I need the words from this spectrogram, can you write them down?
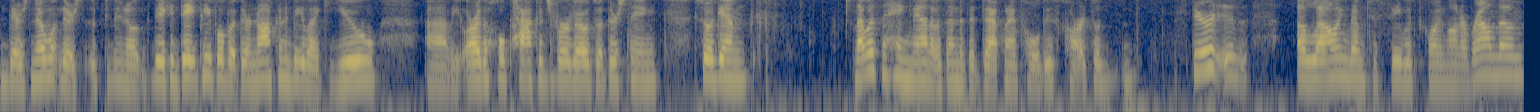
There's no one, there's, you know, they could date people, but they're not going to be like you. Um, you are the whole package, Virgo, is what they're seeing. So again, that was the hangman that was under the deck when I pulled these cards. So spirit is allowing them to see what's going on around them.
